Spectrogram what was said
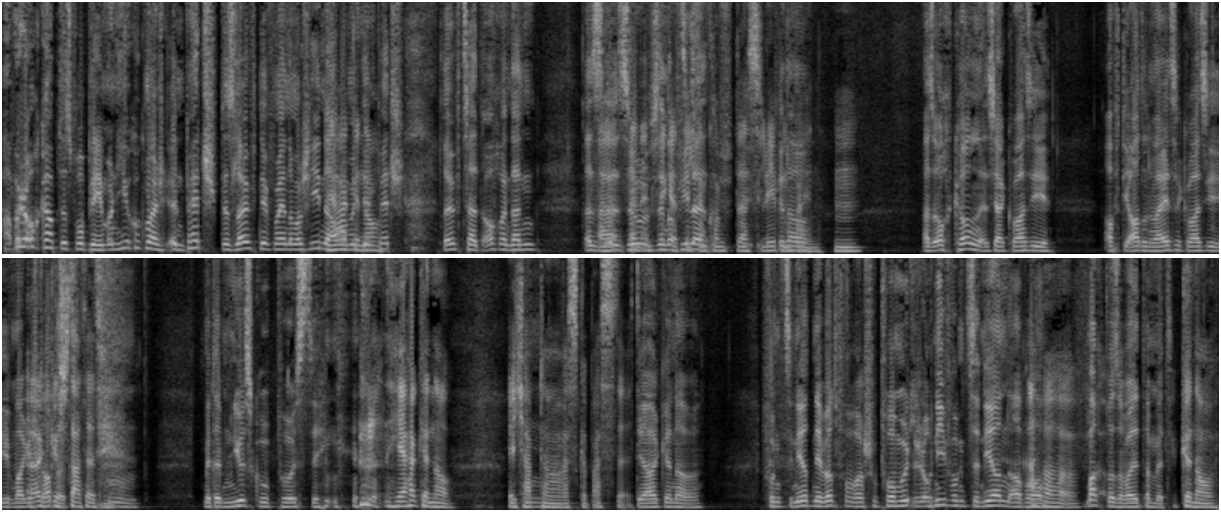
habe ich auch gehabt das Problem. Und hier guck mal, ein Patch, das läuft nicht auf meiner Maschine, ja, aber mit genau. dem Patch läuft es halt auch und dann also äh, so sind noch viele. Dann kommt das Leben genau. rein. Hm. Also auch Kernel ist ja quasi auf die Art und Weise quasi mal gestartet. Äh, gestartet. Hm. Mit dem Newsgroup-Posting. ja, genau. Ich habe hm. da mal was gebastelt. Ja, genau. Funktioniert nicht, wird vermutlich auch nie funktionieren, aber, aber macht was ihr wollt damit. Genau,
